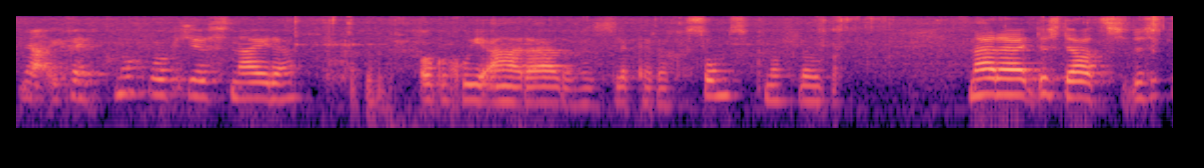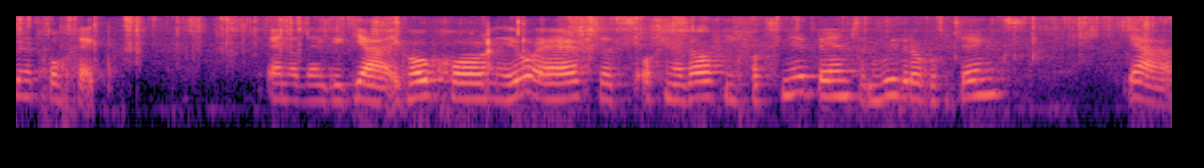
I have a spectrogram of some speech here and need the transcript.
nou, ik ga even knoflookje snijden. Ook een goede aanrader, is lekkere soms knoflook. Maar uh, dus dat, dus ik vind het gewoon gek. En dan denk ik, ja, ik hoop gewoon heel erg dat of je nou wel of niet gevaccineerd bent en hoe je er ook over denkt. Ja,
